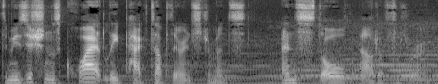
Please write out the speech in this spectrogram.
the musicians quietly packed up their instruments and stole out of the room.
